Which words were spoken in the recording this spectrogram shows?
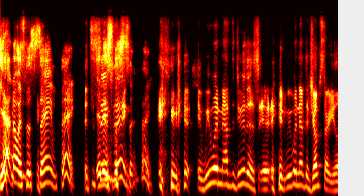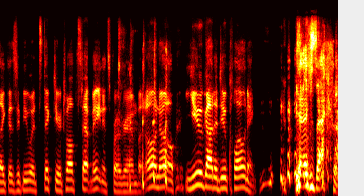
Yeah no it's the same thing. It's the same, it thing. The same thing. We wouldn't have to do this we wouldn't have to jumpstart you like this if you would stick to your 12 step maintenance program but oh no you got to do cloning. Yeah exactly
